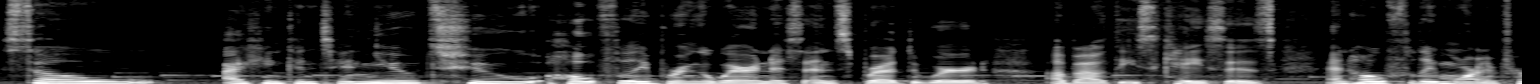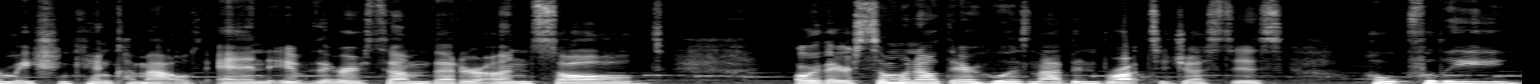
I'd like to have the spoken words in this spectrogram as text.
So, I can continue to hopefully bring awareness and spread the word about these cases, and hopefully more information can come out. And if there are some that are unsolved, or there's someone out there who has not been brought to justice, hopefully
